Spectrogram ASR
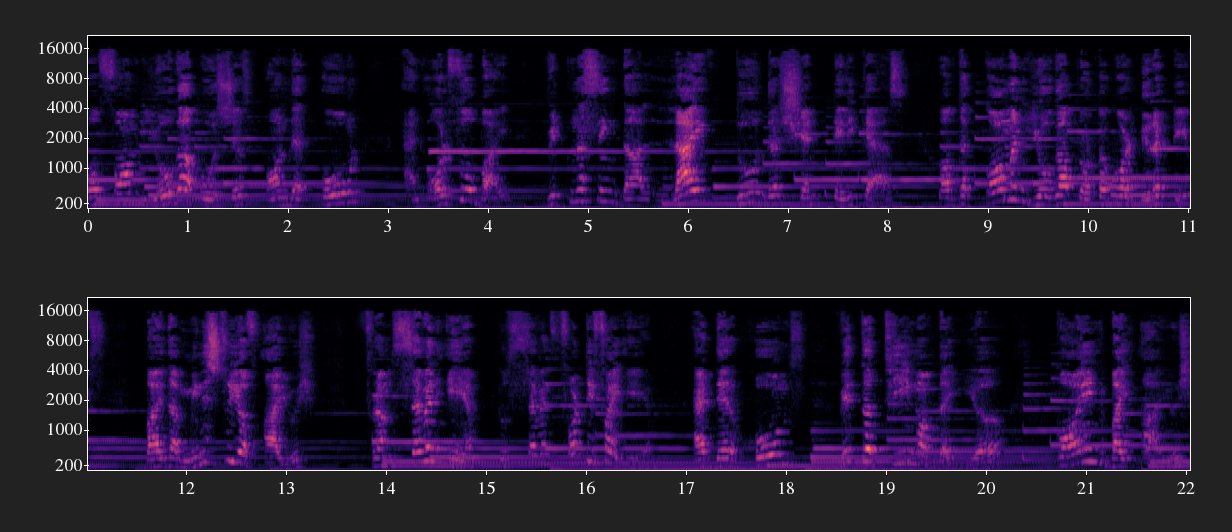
performed yoga postures on their own and also by witnessing the live Doordarshan telecast of the Common Yoga Protocol directives by the Ministry of Ayush from 7 am to 7:45 am at their homes with the theme of the year coined by Ayush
